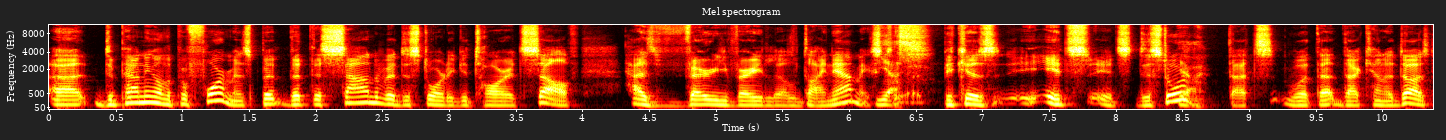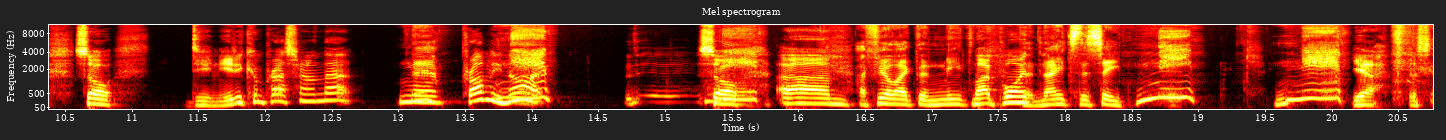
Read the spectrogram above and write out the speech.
Yeah. Uh, depending on the performance, but but the sound of a distorted guitar itself has very very little dynamics yes. to it because it's it's distorted. Yeah. That's what that that kind of does. So, do you need a compressor on that? Nah, probably nah. not. So, um, I feel like the meet, my point. The knights that say nah, nah. Yeah. This,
